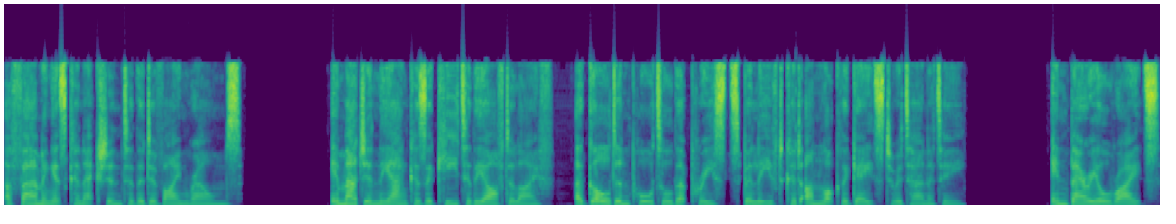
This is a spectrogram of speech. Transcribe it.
affirming its connection to the divine realms. Imagine the Ankh as a key to the afterlife, a golden portal that priests believed could unlock the gates to eternity. In burial rites,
